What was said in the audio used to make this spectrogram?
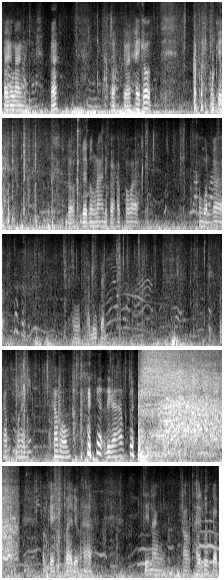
ไปข้างล่างนะไหมล่ะฮะเอเดี๋ยวให้เขาโอเคเดี๋ยวเดินลงล่างดีกว่าครับ เพราะว่า ข้างบนก็เขาถ่ายรูปกันไปครับว่าไงครับผม สวัสดีครับ โอเค ไปเดี๋ยวมาหาที่นั่งเอาถ่ายรูปกับ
